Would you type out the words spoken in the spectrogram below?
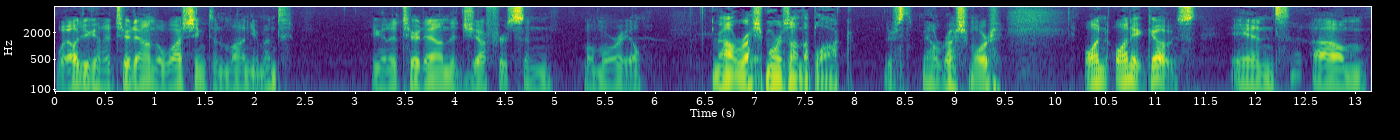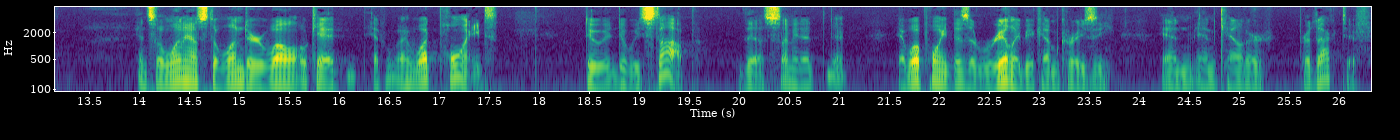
well, you're going to tear down the Washington Monument. You're going to tear down the Jefferson Memorial. Mount Rushmore's on the block. There's Mount Rushmore. on on it goes, and um, and so one has to wonder. Well, okay, at, at, at what point do do we stop? This? I mean, at, at, at what point does it really become crazy and, and counterproductive?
